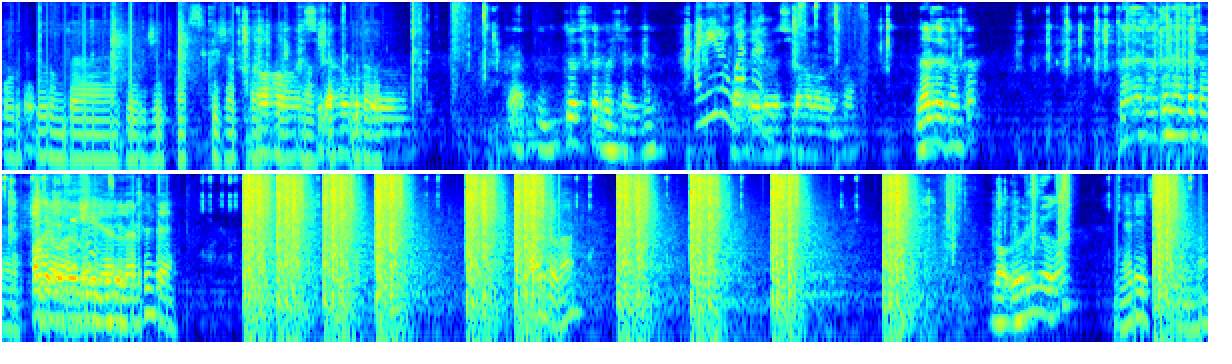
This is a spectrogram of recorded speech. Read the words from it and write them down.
Korkuyorum be. Görecekler, sıkacaklar. Aha silahı buldu. Ya, göster be kendini. I need a Ha, weapon. elime silah alamadım ha. Nerede kanka? Nerede kanka nerede kanka? Geliyor şuralarda geliyor. yerlerde de. Nerede lan? Lan ölmüyor lan. Nereye sıkıyorsun lan?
